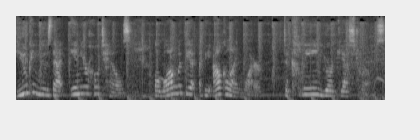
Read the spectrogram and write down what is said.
You can use that in your hotels along with the, the alkaline water to clean your guest rooms.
